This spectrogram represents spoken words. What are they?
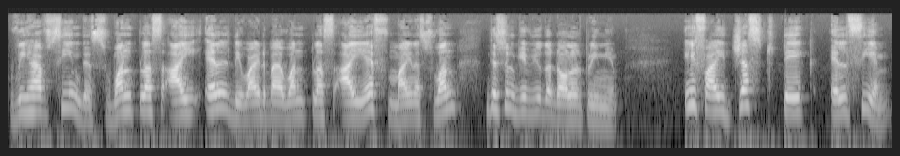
we have seen this 1 plus IL divided by 1 plus IF minus 1 this will give you the dollar premium. If I just take LCM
